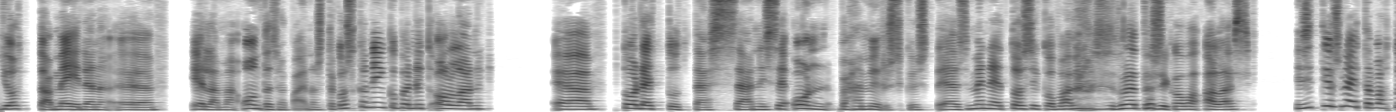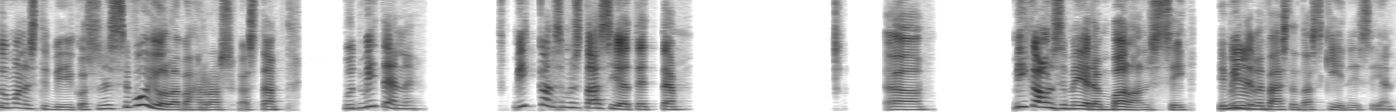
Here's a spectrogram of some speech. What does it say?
jotta meidän ö, elämä on tasapainosta, koska niin kuin me nyt ollaan ö, todettu tässä, niin se on vähän myrskystä ja se menee tosi kova se tulee tosi kova alas. Ja sitten jos näitä tapahtuu monesti viikossa, niin se voi olla vähän raskasta. Mutta miten, mitkä on sellaiset asiat, että ö, mikä on se meidän balanssi ja miten mm. me päästään taas kiinni siihen.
